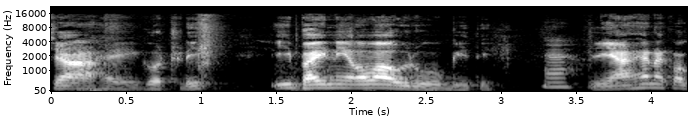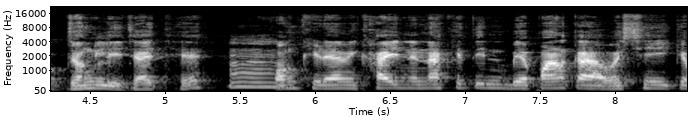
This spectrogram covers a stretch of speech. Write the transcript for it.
ચા હે ગોઠડી. ઈ ભાઈને અવાવરું ઉગી હતી. ત્યાં હે ને કોક જંગલી જાત છે. પંખીડા એમ ખાઈને નાખી હતી ને બે પાણકા વસી કે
